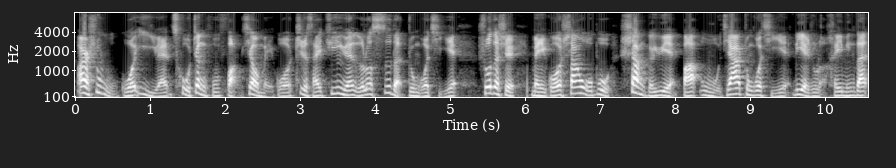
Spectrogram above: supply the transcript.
二十五国议员促政府仿效美国制裁军援俄罗斯的中国企业，说的是美国商务部上个月把五家中国企业列入了黑名单，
